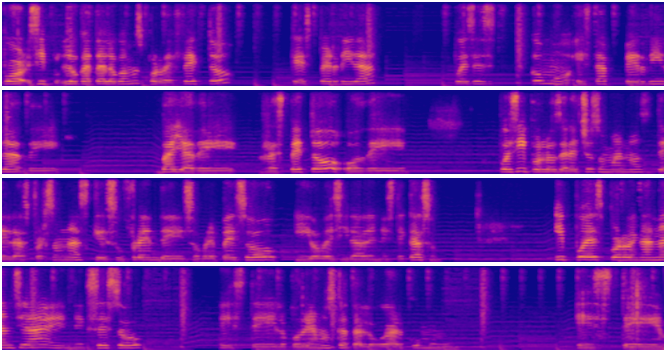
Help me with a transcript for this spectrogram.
por, si lo catalogamos por defecto, que es pérdida, pues es como esta pérdida de, vaya, de respeto o de, pues sí, por los derechos humanos de las personas que sufren de sobrepeso y obesidad en este caso. Y pues por ganancia en exceso, este, lo podríamos catalogar como, este,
